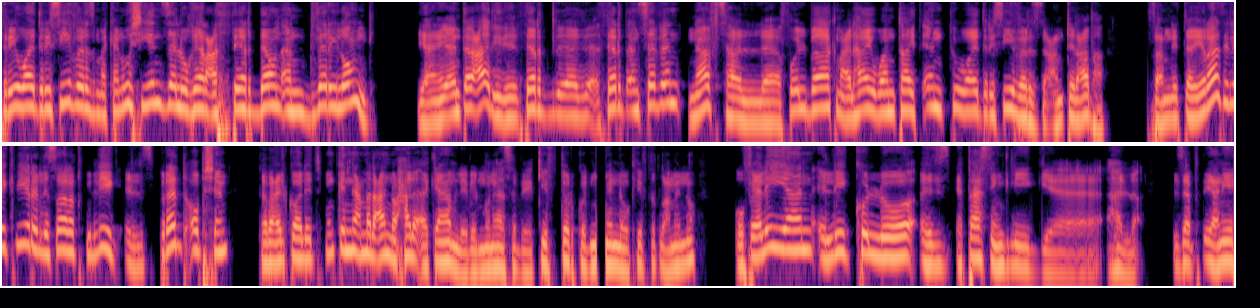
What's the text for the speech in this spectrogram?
3 wide receivers ما كانوش ينزلوا غير على ال third down and very long يعني أنت عادي third third and 7 نفسها ال fullback مع الهاي 1 tight end 2 wide receivers عم تلعبها. فمن التغييرات الكبيرة اللي صارت بال league ال spread option تبع ال college ممكن نعمل عنه حلقة كاملة بالمناسبة كيف تركض منه وكيف تطلع منه. وفعليا ال league كله is passing league هلا. إذا يعني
